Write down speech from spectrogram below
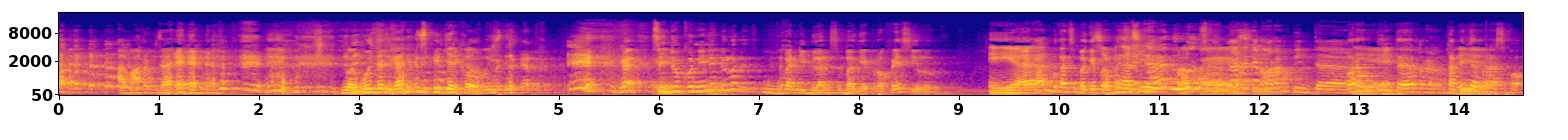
Almarhum saya. Kolbuzer sekarang sih jadi kolbuzer. Nggak, si dukun ini dulu bukan dibilang sebagai profesi loh. Iya. Ya kan, bukan sebagai profesi. Karena dulu sebenarnya kan orang pinter. Orang Iya. pinter, Orang tapi Iya. nggak pernah sekolah.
